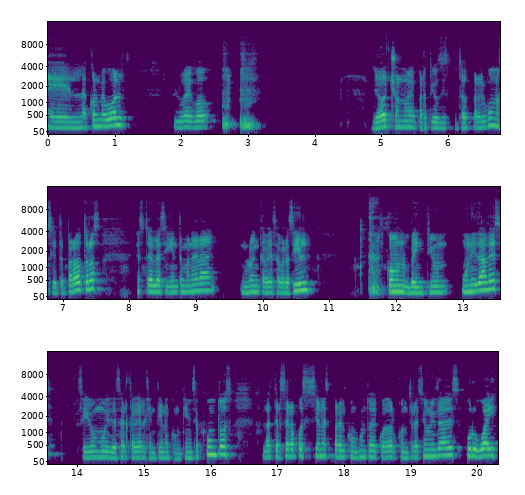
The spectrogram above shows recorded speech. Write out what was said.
eh, la Colmebol? Luego de 8 o 9 partidos disputados para algunos, 7 para otros. Esto de la siguiente manera. Lo encabeza Brasil con 21 unidades. Siguió muy de cerca de Argentina con 15 puntos. La tercera posición es para el conjunto de Ecuador con 13 unidades. Uruguay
